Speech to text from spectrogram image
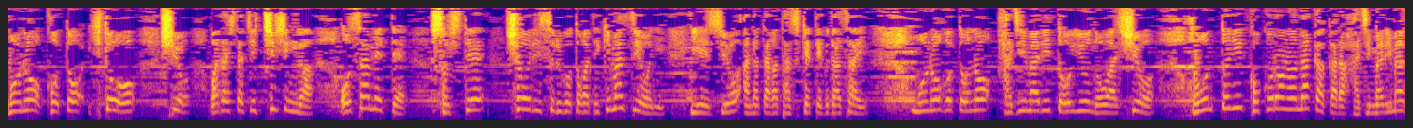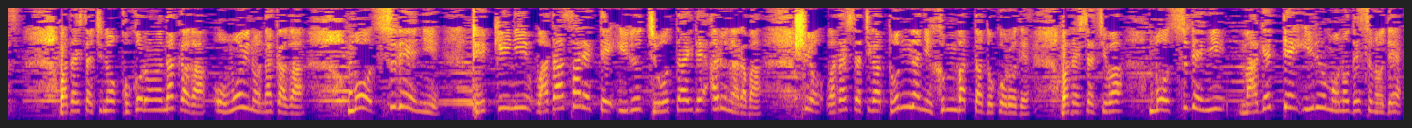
物、こと、人を、主よ、私たち自身が治めて、そして勝利することができますように、イエスよ、あなたが助けてください。物事の始まりというのは、主よ、本当に心の中から始まります。私たちの心の中が、思いの中が、もうすでに敵に渡されている状態であるならば、主よ、私たちがどんなに踏ん張ったところで、私たちはもうすでに曲げているものですので、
